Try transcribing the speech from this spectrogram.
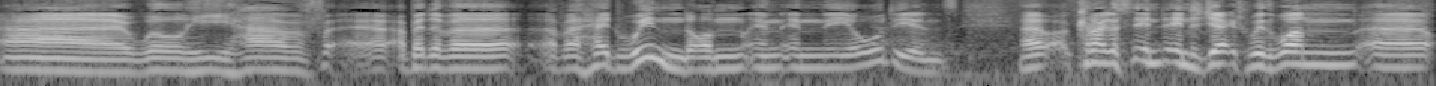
uh, will he have a, a bit of a, of a headwind on in, in the audience? Uh, can I just in, interject with one? Uh,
